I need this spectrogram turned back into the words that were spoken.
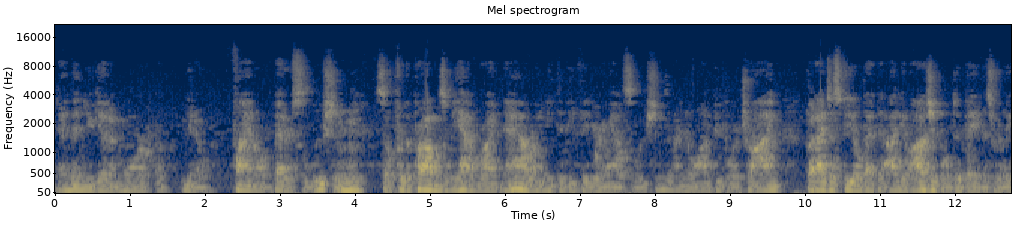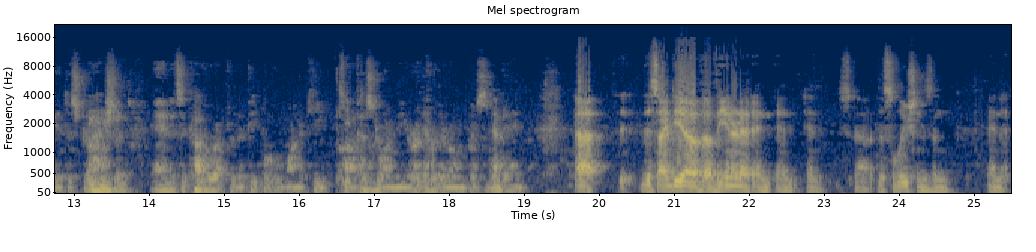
and then you get a more, you know, final, better solution. Mm-hmm. So for the problems we have right now, we need to be figuring out solutions, and I know a lot of people are trying. But I just feel that the ideological debate is really a distraction. Mm-hmm. And it's a cover up for the people who want to keep, keep uh, destroying the earth yeah. for their own personal yeah. gain. Uh, this idea of, of the internet and and, and uh, the solutions and and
